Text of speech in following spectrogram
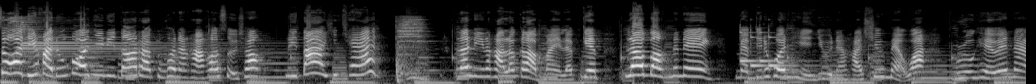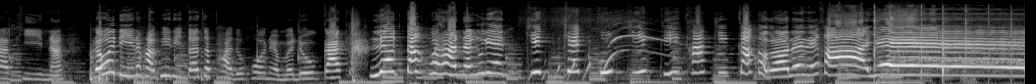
สวัสดีค่ะทุกคนยินดีต้อนรับทุกคนนะคะ เข้าสู่ช่องนิต้าคิดแคทและนี้นะคะเรากลับใหม่แล้วเกมเราบอกนั่นเองแมปที่ทุกคนเห็นอยู่นะคะ ชื่อแมปว่า Blue Haven RP นะแล้ววันนี้นะคะพี่นิต้าจะพาทุกคนเนี่ยมาดูการเลือกตั้งประธานนักเรียนคิดแคทคุกคิกคิกคักคิกคักของเราได้เลยค่ะเย้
